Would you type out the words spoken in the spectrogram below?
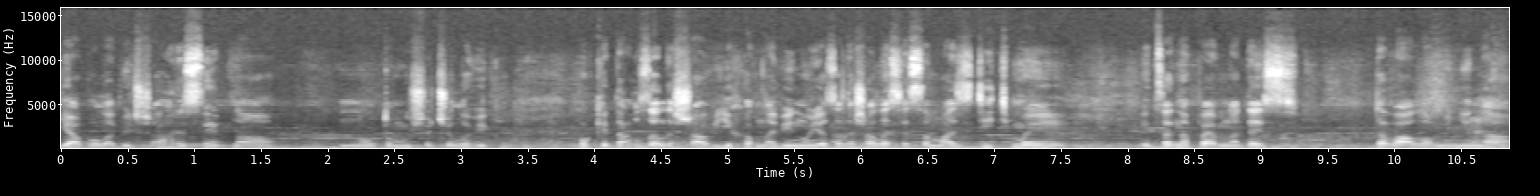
я була більш агресивна, ну тому що чоловік покидав, залишав, їхав на війну. Я залишалася сама з дітьми, і це напевно десь давало мені на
